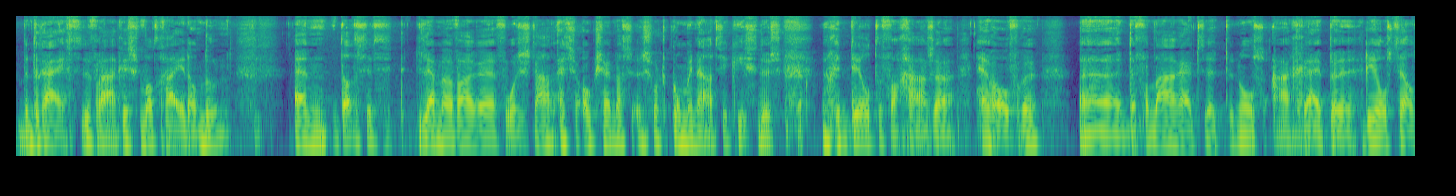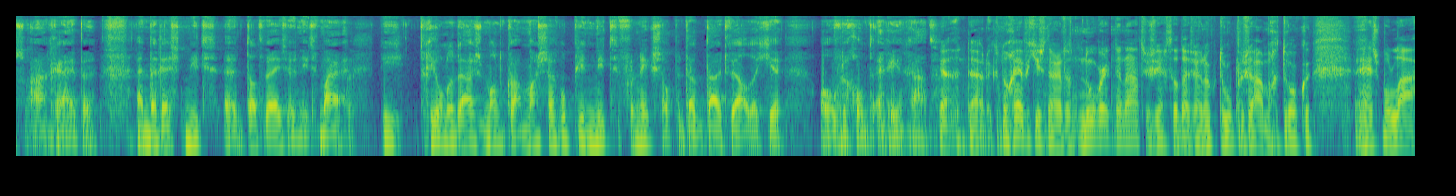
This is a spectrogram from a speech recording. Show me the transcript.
bedreigd... de vraag is, wat ga je dan doen? En dat is het dilemma waarvoor ze staan. Het zou ook zijn dat ze een soort combinatie kiezen. Dus een gedeelte van Gaza heroveren. Uh, de van daaruit tunnels aangrijpen, rioolstelsels aangrijpen. En de rest niet, uh, dat weten we niet. Maar die 300.000 man qua massa roep je niet voor niks op. Dat duidt wel dat je over de grond erin gaat. Ja, duidelijk. Nog eventjes naar het noorden inderdaad. U zegt al, daar zijn ook troepen samengetrokken. Hezbollah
